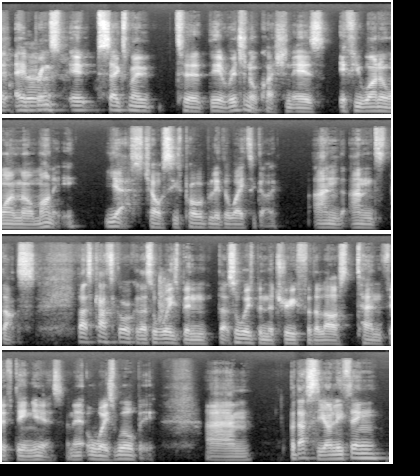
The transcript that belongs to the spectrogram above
that. but it Yeah. brings it segs me to the original question: is if you want to earn more money, yes, Chelsea's probably the way to go, and and that's that's categorical. That's always been that's always been the truth for the last 10, 15 years, and it always will be. Um, but that's the only thing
